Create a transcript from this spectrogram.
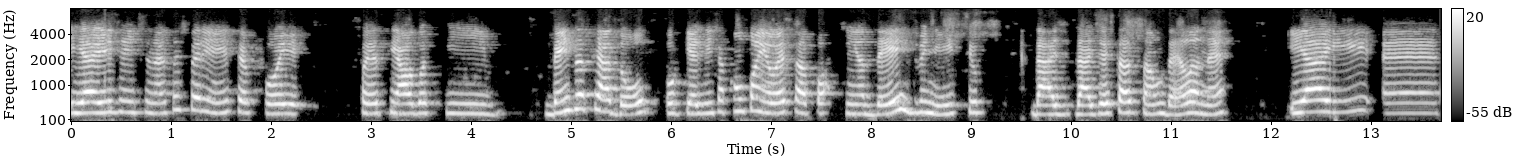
E aí, gente, nessa experiência foi, foi assim, algo assim, bem desafiador, porque a gente acompanhou essa porquinha desde o início, da, da gestação dela, né? E aí é,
